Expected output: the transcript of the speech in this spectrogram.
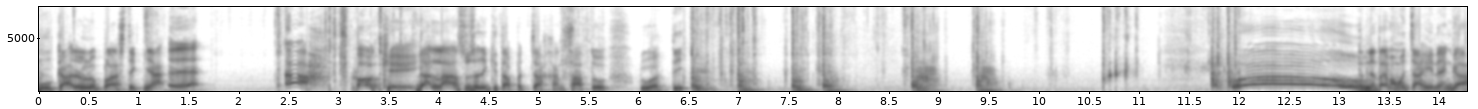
buka dulu plastiknya. Eh, Ah, oke. Dan langsung saja kita pecahkan. Satu, dua, tiga. Ternyata emang mencahinnya nggak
